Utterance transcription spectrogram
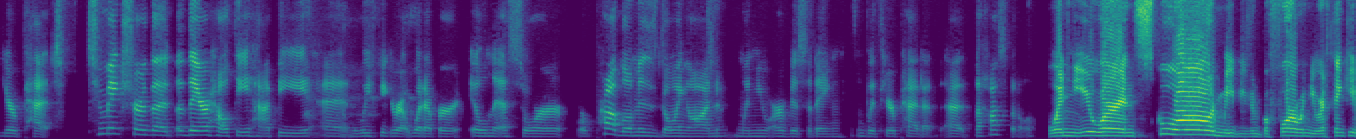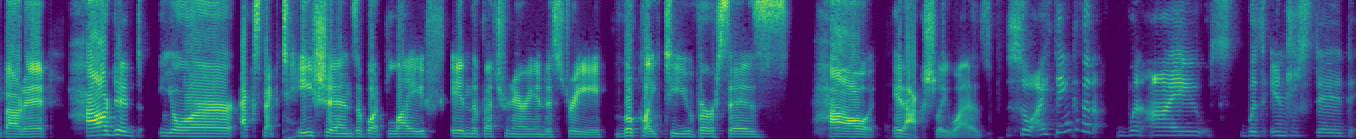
your pet to make sure that they are healthy, happy, and we figure out whatever illness or or problem is going on when you are visiting with your pet at, at the hospital. When you were in school, or maybe even before when you were thinking about it, how did your expectations of what life in the veterinary industry look like to you versus how it actually was? So I think that when I was interested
